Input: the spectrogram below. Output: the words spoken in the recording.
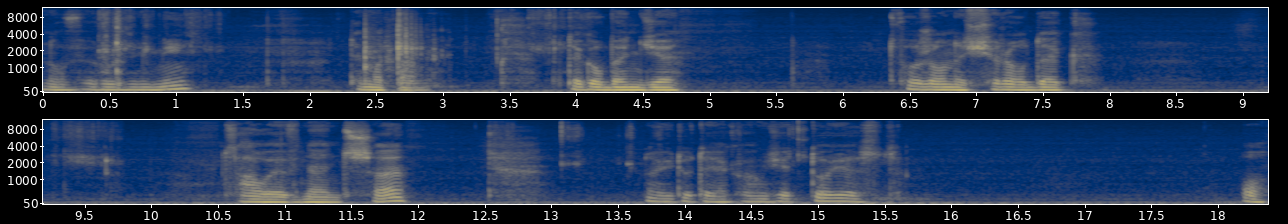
nowy, różnymi tematami. Do tego będzie tworzony środek, całe wnętrze. No i tutaj, jak Wam gdzie to jest, o,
